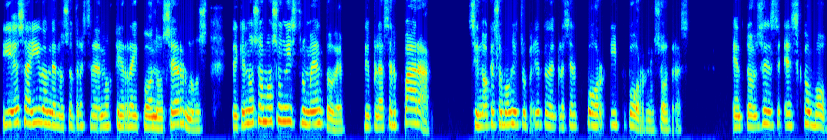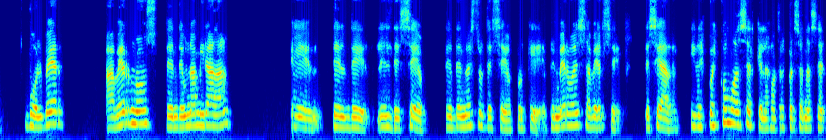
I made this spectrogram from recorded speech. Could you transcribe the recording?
Y es ahí donde nosotras tenemos que reconocernos de que no somos un instrumento de, placer para, sino que somos un instrumento de placer por y por nosotras. Entonces es como volver a vernos desde una mirada eh, del, del deseo, desde nuestros deseos, porque primero es saberse deseada y después cómo hacer que las otras personas sean,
